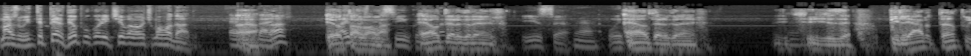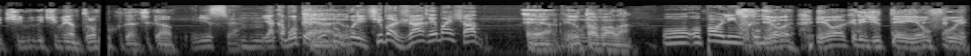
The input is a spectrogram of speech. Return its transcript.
mas o Inter perdeu pro Curitiba na última rodada. É verdade. Eu lá em tava 2005, lá. Helder exatamente. Grange. Isso é. É. O Inter- Helder Grange. E te dizer, pilharam tanto o time que o time entrou um pouco dentro de campo. Isso é. E acabou perdendo É, o eu- Curitiba já rebaixado. É, eu tava lá. O, o Paulinho, Mano, Eu, eu acreditei, eu fui.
